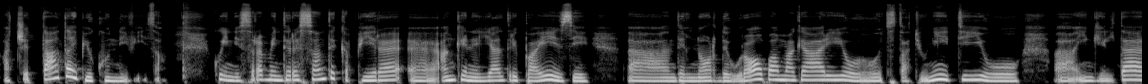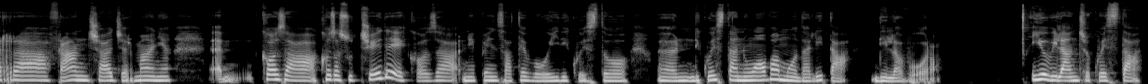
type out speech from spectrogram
accettata e più condivisa. Quindi sarebbe interessante capire eh, anche negli altri paesi eh, del nord Europa magari o Stati Uniti o eh, Inghilterra, Francia, Germania, ehm, cosa, cosa, succede e cosa ne pensate voi di, questo, eh, di questa nuova modalità di lavoro. Io vi lancio questa,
